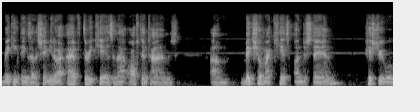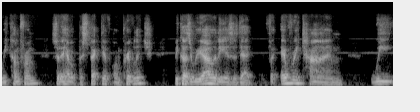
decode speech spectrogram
making things out of shame. You know, I, I have three kids, and I oftentimes um, make sure my kids understand history, where we come from, so they have a perspective on privilege. Because the reality is, is that for every time we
